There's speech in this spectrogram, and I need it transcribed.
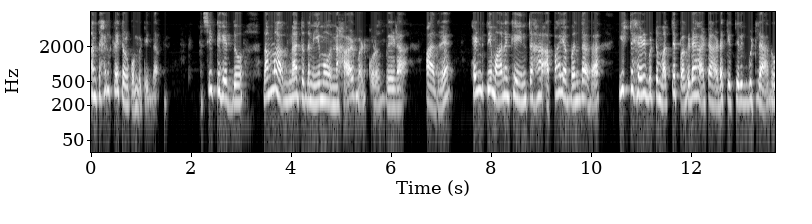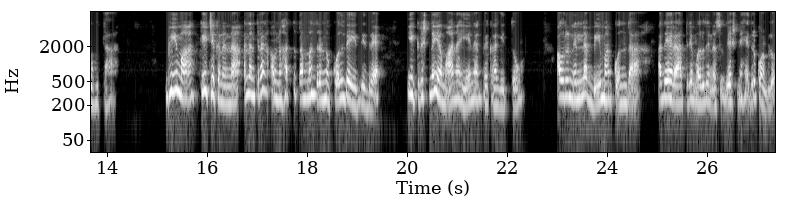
ಅಂತ ಹೇಳಿ ಕೈ ತೊಳ್ಕೊಂಡ್ಬಿಟ್ಟಿದ್ದ. ಸಿಟ್ಟಿಗೆದ್ದು ನಮ್ಮ ಅಜ್ಞಾತದ ನಿಯಮವನ್ನು ಹಾಳು ಮಾಡ್ಕೊಳ್ಳೋದು ಬೇಡ. ಆದ್ರೆ ಹೆಂಡತಿ ಮಾನಕ್ಕೆ ಇಂತಹ ಅಪಾಯ ಬಂದಾಗ ಇಷ್ಟು ಹೇಳ್ಬಿಟ್ಟು ಮತ್ತೆ ಪಗಡೆ ಆಟ ಆಡಕ್ಕೆ ತಿರುಗಿಬಿಟ್ರೆ ಆಗೋಗುತ್ತಾ? ಭೀಮ ಕೀಚಕನನ್ನ ಅನಂತರ ಅವನು ಹತ್ತು ತಮ್ಮಂದ್ರನ್ನು ಕೊಲ್ಲದೆ ಇದ್ದಿದ್ರೆ ಈ ಕೃಷ್ಣಯ್ಯ ಮಾನ ಏನಾಗಬೇಕಾಗಿತ್ತು? ಅವರನ್ನೆಲ್ಲ ಭೀಮ ಕೊಂದ ಅದೇ ರಾತ್ರಿ ಮರುದಿನ ಸುದೇಶ್ನೆ ಹೆದರ್ಕೊಂಡ್ಲು.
